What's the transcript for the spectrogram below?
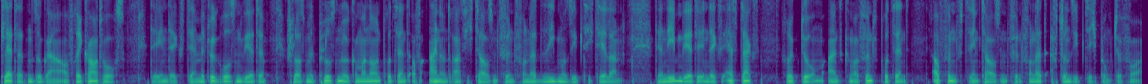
kletterten sogar auf Rekordhochs. Der Index der mittelgroßen Werte schloss mit plus 0,9 Prozent auf 31.500 77 Zählern. Der Nebenwerteindex SDAX rückte um 1,5 Prozent auf 15.578 Punkte vor.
